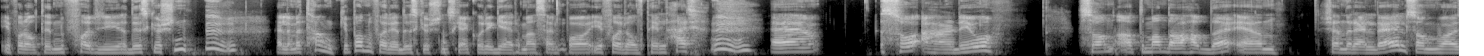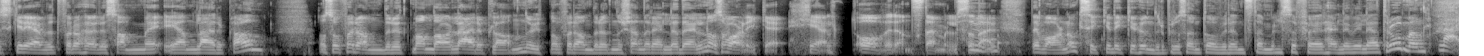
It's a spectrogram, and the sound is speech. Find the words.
i forhold til den forrige diskursen. Eller med tanke på den forrige diskursen, skal jeg korrigere meg selv på i forhold til her. Eh, så er det jo sånn at man da hadde en generell del som var skrevet for å høre sammen med én læreplan, og så forandret man da læreplanen uten å forandre den generelle delen, og så var det ikke helt overensstemmelse der. Det var nok sikkert ikke 100% overensstemmelse før heller, vil jeg tro, men Nei.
